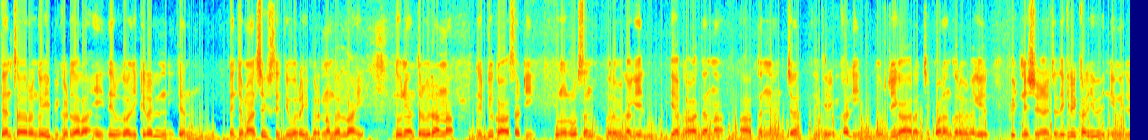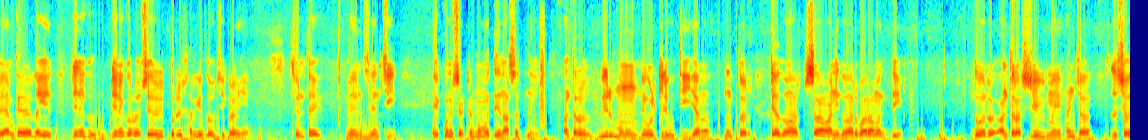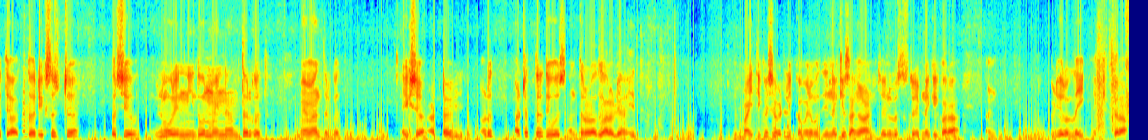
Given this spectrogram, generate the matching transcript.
त्यांचा रंगही फिकट झाला आहे. दीर्घकाळ किराल्यांनी त्यां त्यांच्या मानसिक स्थितीवरही परिणाम झालेला आहे. दोन्ही अंतर्वीरांना दीर्घकाळासाठी पुनर्वसन करावे लागेल. या काळात त्यांना त्यांच्या देखरेखीखाली पौष्टिक आहाराचे पालन करावे लागेल. फिटनेस ट्रेनरच्या देखरेखीखाली नियमित व्यायाम करावा लागेल. जेणे जेणेकरून शरीर पूर्वीसारखे लवचिक राहील. सुनीता विल्यम्स यांची एकोणीसशे अठ्ठ्याण्णवमध्ये नासाने अंतराळवीर म्हणून निवड केली होती. यानंतर त्या दोन हजार सहा आणि दोन हजार बारामध्ये दोन आंतरराष्ट्रीय मोहिमांच्या सदस्य होत्या. तर एकसष्ट वर्षीय विल्मोर यांनी दोन महिन्यांतर्गत महिन्यांतर्गत एकशे अठ्ठावीस अठ्ठ्याहत्तर दिवस अंतराळात घालवले आहेत. माहिती कशी वाटली कमेंटमध्ये नक्की सांगा आणि चॅनलला सबस्क्राईब नक्की करा आणि व्हिडिओला लाईक नक्की करा.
